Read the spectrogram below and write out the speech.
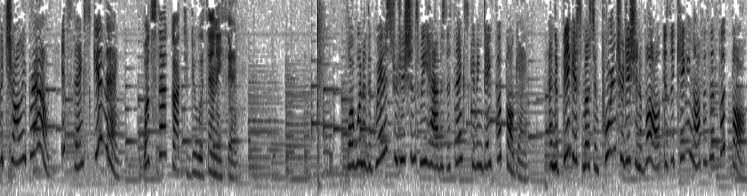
But Charlie Brown, it's Thanksgiving. What's that got to do with anything? Well, one of the greatest traditions we have is the Thanksgiving Day football game. And the biggest, most important tradition of all is the kicking off of the football.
